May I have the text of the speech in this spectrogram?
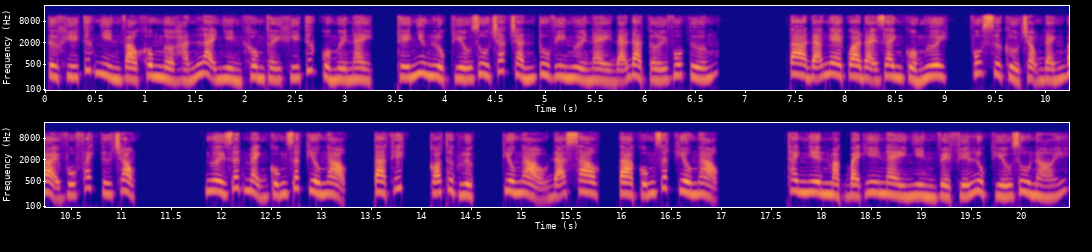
từ khí tức nhìn vào không ngờ hắn lại nhìn không thấy khí tức của người này, thế nhưng Lục Thiếu Du chắc chắn tu vi người này đã đạt tới vũ tướng. Ta đã nghe qua đại danh của ngươi, vũ sư cửu trọng đánh bại vũ phách tứ trọng. Ngươi rất mạnh cũng rất kiêu ngạo, ta thích, có thực lực, kiêu ngạo đã sao, ta cũng rất kiêu ngạo. Thanh niên mặc bạch y này nhìn về phía Lục Thiếu Du nói.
